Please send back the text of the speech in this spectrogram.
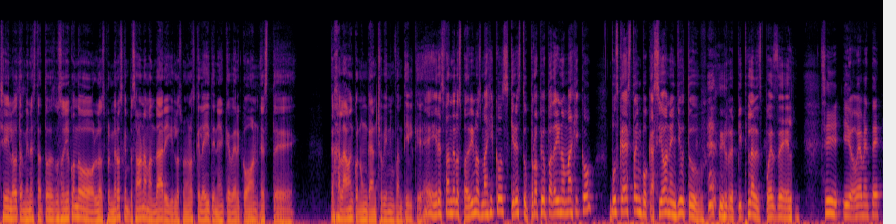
Sí, luego también está todo. O sea, yo cuando los primeros que empezaron a mandar y los primeros que leí tenían que ver con este. Te jalaban con un gancho bien infantil que, hey, ¿eres fan de los padrinos mágicos? ¿Quieres tu propio padrino mágico? Busca esta invocación en YouTube y repítela después de él. Sí, y obviamente,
